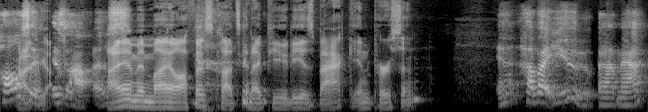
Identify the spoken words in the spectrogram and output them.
Paul's I- in his office. I am in my office. Clatskanie PUD is back in person. Yeah. How about you, uh, Matt?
